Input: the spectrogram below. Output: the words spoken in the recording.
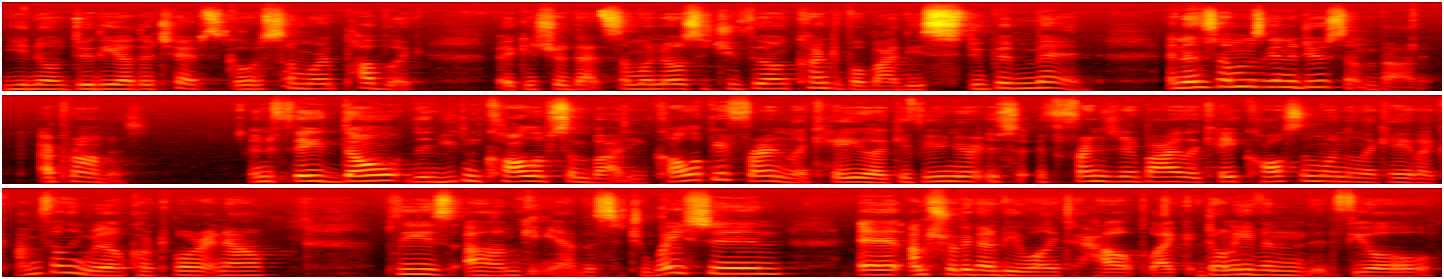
you know do the other tips. Go to somewhere public making sure that someone knows that you feel uncomfortable by these stupid men. And then someone's going to do something about it. I promise and if they don't, then you can call up somebody. Call up your friend. Like, hey, like if you're near, if, friends nearby, like, hey, call someone and like, hey, like I'm feeling really uncomfortable right now. Please um, get me out of this situation. And I'm sure they're gonna be willing to help. Like, don't even feel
